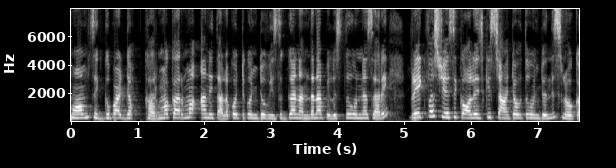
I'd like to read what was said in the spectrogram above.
మామ్ సిగ్గుపడ్డం కర్మ కర్మ అని తల కొట్టుకుంటూ విసుగ్గా నందన పిలుస్తూ ఉన్నా సరే బ్రేక్ఫాస్ట్ చేసి కాలేజ్కి స్టార్ట్ అవుతూ ఉంటుంది శ్లోక.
